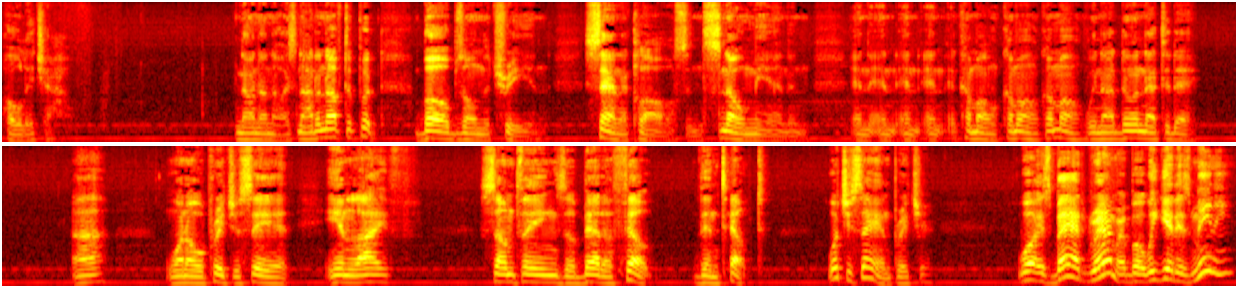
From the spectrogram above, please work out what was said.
holy child. No, no, no. It's not enough to put bulbs on the tree and Santa Claus and snowmen and and and and, and come on, come on, come on. We're not doing that today. Huh? One old preacher said, in life, some things are better felt than telt. What you saying, preacher? Well, it's bad grammar, but we get his meaning.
